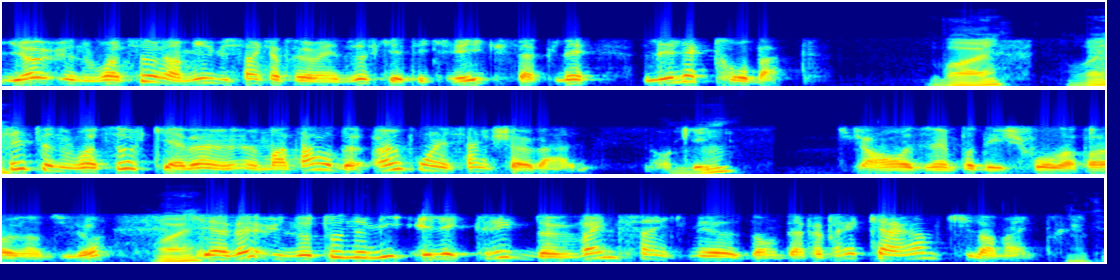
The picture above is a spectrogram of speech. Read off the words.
il y a une voiture en 1890 qui a été créée qui s'appelait l'Electrobat. ouais, ouais. C'est une voiture qui avait un, un moteur de 1,5 cheval. OK? Mhm. On ne dit même pas des chevaux vapeur rendus là. Ouais. Qui avait une autonomie électrique de 25 000, donc d'à peu près 40 km. OK.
